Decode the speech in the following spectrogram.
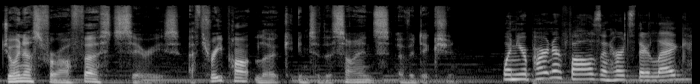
Join us for our first series, a three part look into the science of addiction. When your partner falls and hurts their leg,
